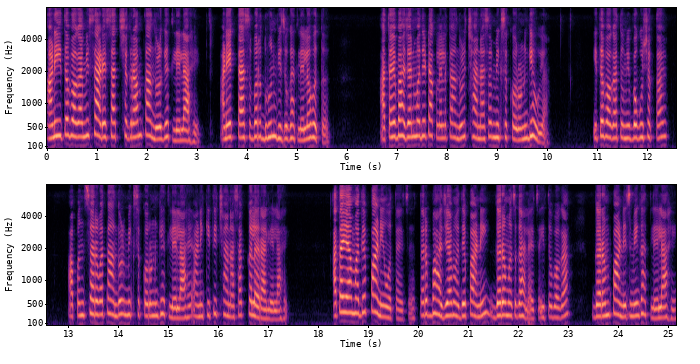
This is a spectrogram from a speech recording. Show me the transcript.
आणि इथं बघा मी साडेसातशे ग्राम तांदूळ घेतलेला आहे. आणि एक तासभर धुवून भिजू घातलेलं होतं. आता हे भाज्यांमध्ये टाकलेलं तांदूळ छान असं मिक्स करून घेऊया. इथं बघा तुम्ही बघू शकता आपण सर्व तांदूळ मिक्स करून घेतलेला आहे आणि किती छान असा कलर आलेला आहे. आता यामध्ये पाणी ओतायचं तर भाज्यामध्ये पाणी गरमच घालायचं. इथं बघा गरम पाणीच मी घातलेलं आहे.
